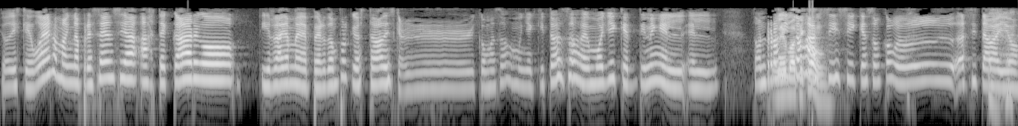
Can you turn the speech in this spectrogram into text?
yo dije, bueno, magna presencia, hazte cargo y ráyame de perdón porque yo estaba, dizque, como esos muñequitos, esos emojis que tienen el, el son rojitos así, sí, que son como, uh, así estaba yo.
